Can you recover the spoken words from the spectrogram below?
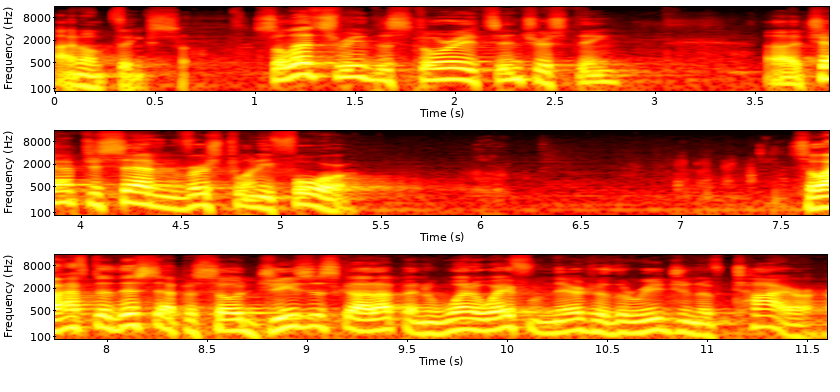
I don't think so. So let's read the story, it's interesting. Uh, chapter 7, verse 24. So after this episode, Jesus got up and went away from there to the region of Tyre.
